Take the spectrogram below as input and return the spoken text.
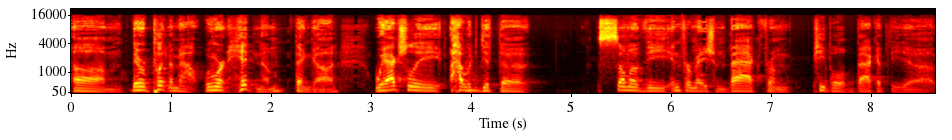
um, they were putting them out. We weren't hitting them, thank God. We actually, I would get the some of the information back from people back at the uh,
